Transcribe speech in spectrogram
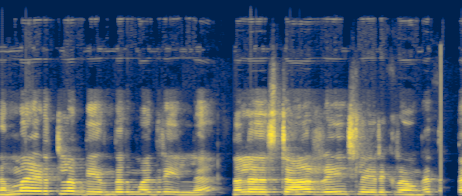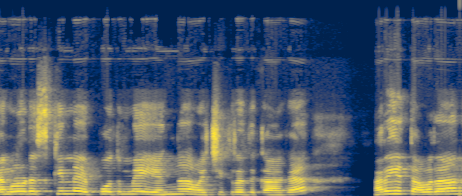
நம்ம இடத்துல அப்படி இருந்தது மாதிரி இல்லை. நல்ல ஸ்டார் ரேஞ்சில் இருக்கிறவங்க தங்களோட ஸ்கின்னை எப்போதுமே எங்காக வச்சுக்கிறதுக்காக நிறைய தவறான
